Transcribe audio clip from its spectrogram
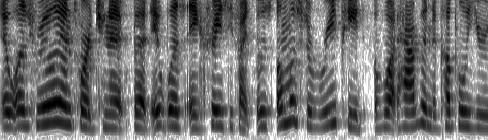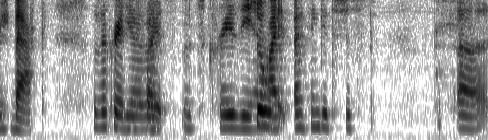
It was really unfortunate, but it was a crazy fight. It was almost a repeat of what happened a couple years back. It was a crazy yeah, fight. that's, that's crazy. So- I, I think it's just. Uh,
